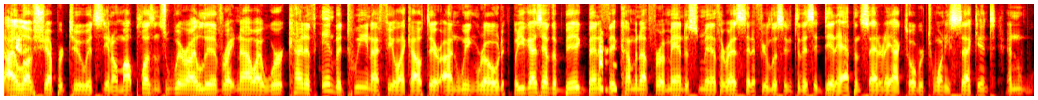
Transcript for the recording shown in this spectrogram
I love Shepherd too. It's you know Mount Pleasant's where I live right now. I work kind of in between. I feel like out there on Wing Road. But you guys have the big benefit coming up for Amanda Smith, or as I said, if you're listening to this, it did happen Saturday, October 22nd. And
